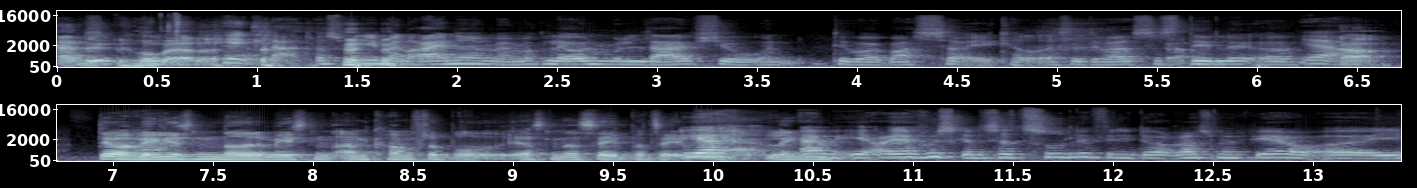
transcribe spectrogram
Ja, det håber jeg da. Helt klart. Også fordi man regnede med, at man kunne lave en mulig live show, og det var jo bare så akavet. Altså, det var så Ja. stille. Og... Ja. Ja, det var virkelig sådan noget af det mest sådan uncomfortable, jeg sådan har set på tv Ja, længe. Jamen, ja, og jeg husker det så tydeligt, fordi det var Rasmus Bjerg og Hella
